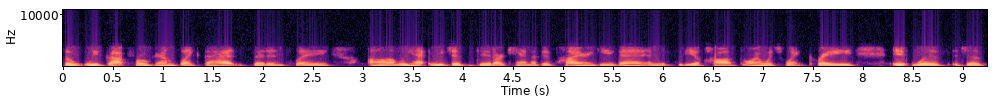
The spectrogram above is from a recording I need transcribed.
so we've got programs like that set in play. Um, we had we just did our cannabis hiring event in the city of Hawthorne, which went great. It was just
